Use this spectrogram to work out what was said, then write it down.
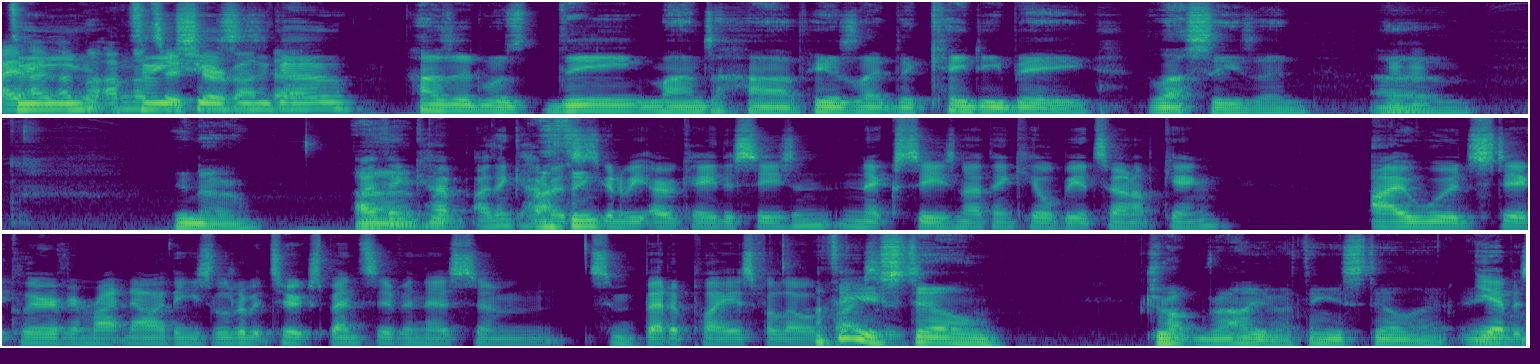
I, I, Three, I'm not, I'm not three so sure seasons about that. ago, Hazard was the man to have. He was like the KDB last season. Um, You know, Mm-hmm. I Uh, think but Hav- I think I Havertz is going to be okay this season. Next season, I think he'll be a turn up king. I would steer clear of him right now. I think he's a little bit too expensive, and there's some some better players for lower I think prices. he's still dropped value. I think he's still at Yeah, but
